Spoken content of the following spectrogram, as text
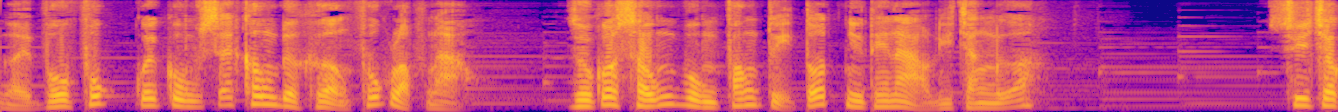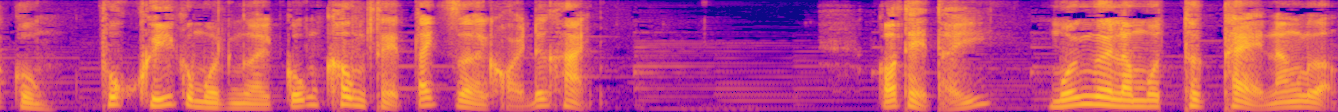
Người vô phúc cuối cùng sẽ không được hưởng phúc lộc nào, dù có sống vùng phong thủy tốt như thế nào đi chăng nữa. Suy cho cùng, phúc khí của một người cũng không thể tách rời khỏi đức hạnh. Có thể thấy, mỗi người là một thực thể năng lượng,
